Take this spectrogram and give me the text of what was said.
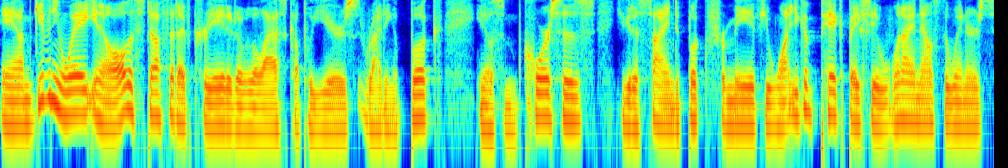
and I'm giving away, you know, all the stuff that I've created over the last couple years, writing a book, you know, some courses. You get a signed book from me if you want. You can pick basically when I announce the winners,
